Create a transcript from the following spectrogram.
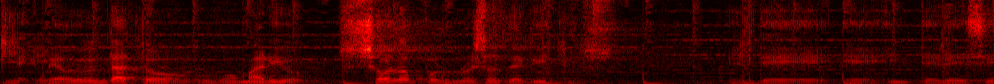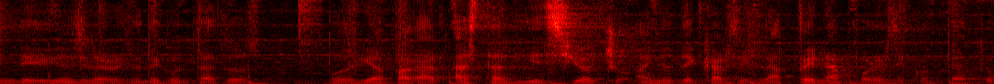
Le, le doy un dato, Hugo Mario. Solo por uno de esos delitos, el de eh, interés indebido en celebración de contratos, podría pagar hasta 18 años de cárcel. La pena por ese contrato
